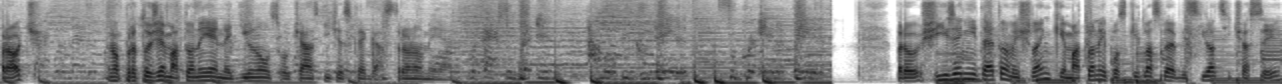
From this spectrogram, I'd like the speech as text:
Proč? No protože Matony je nedílnou součástí české gastronomie. Pro šíření této myšlenky Matony poskytla své vysílací časy,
